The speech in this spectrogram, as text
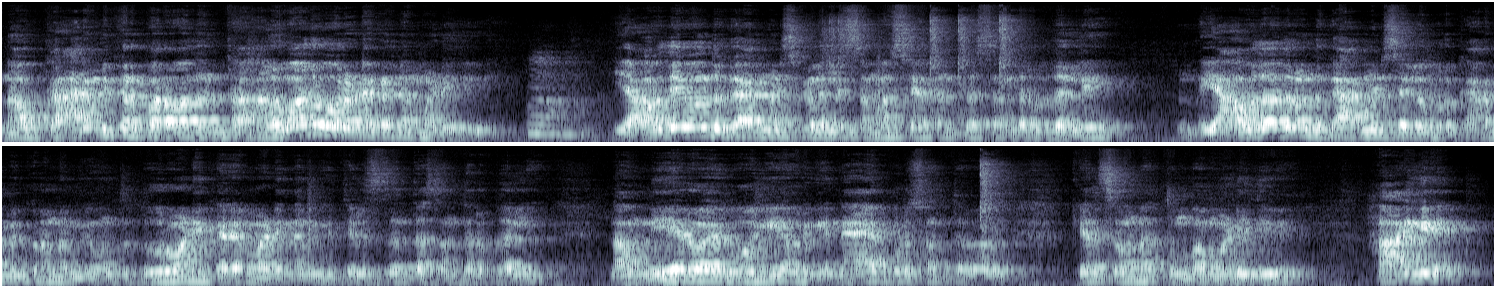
ನಾವು ಕಾರ್ಮಿಕರ ಪರವಾದಂತಹ ಹಲವಾರು ಹೋರಾಟಗಳನ್ನ ಮಾಡಿದೀವಿ ಯಾವುದೇ ಒಂದು ಗಾರ್ಮೆಂಟ್ಸ್ಗಳಲ್ಲಿ ಸಮಸ್ಯೆ ಆದಂತಹ ಸಂದರ್ಭದಲ್ಲಿ ಯಾವುದಾದ್ರೂ ಒಂದು ಗಾರ್ಮೆಂಟ್ಸ್ ಅಲ್ಲಿ ಒಬ್ಬರು ಕಾರ್ಮಿಕರು ನಮಗೆ ಒಂದು ದೂರವಾಣಿ ಕರೆ ಮಾಡಿ ನಮಗೆ ತಿಳಿಸಿದಂತ ಸಂದರ್ಭದಲ್ಲಿ ನಾವು ನೇರವಾಗಿ ಹೋಗಿ ಅವರಿಗೆ ನ್ಯಾಯ ಕೊಡಿಸುವಂತ ಕೆಲಸವನ್ನ ತುಂಬಾ ಮಾಡಿದೀವಿ. ಹಾಗೆ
